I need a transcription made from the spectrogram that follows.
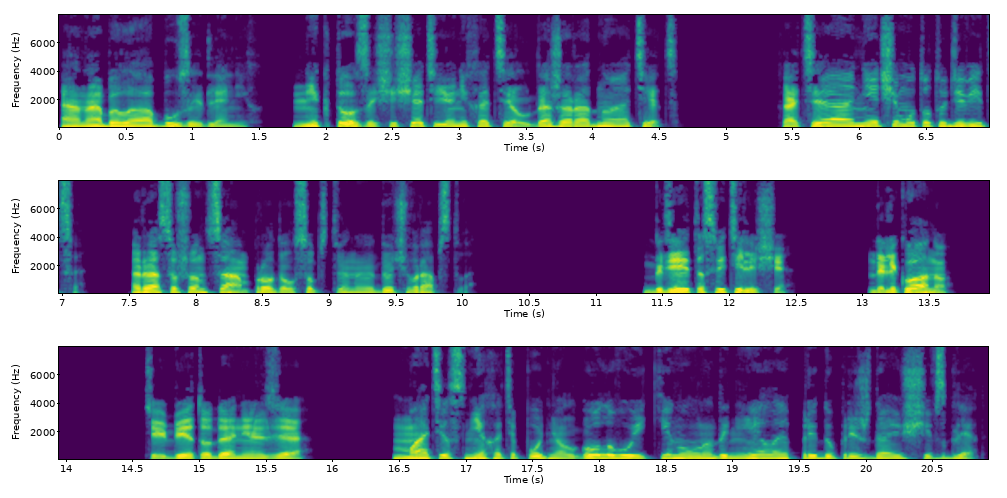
Она была обузой для них. Никто защищать ее не хотел, даже родной отец. Хотя нечему тут удивиться раз уж он сам продал собственную дочь в рабство. «Где это святилище? Далеко оно?» «Тебе туда нельзя». Матис нехотя поднял голову и кинул на Даниэла предупреждающий взгляд.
